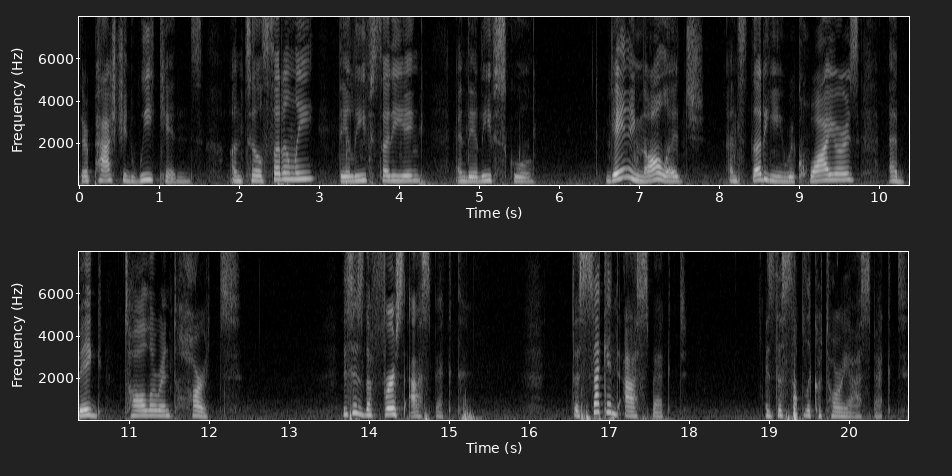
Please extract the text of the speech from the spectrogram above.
their passion weakens until suddenly they leave studying and they leave school. Gaining knowledge and studying requires a big, tolerant heart. This is the first aspect. The second aspect is the supplicatory aspect.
